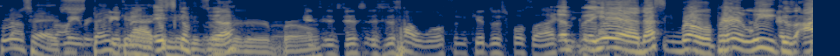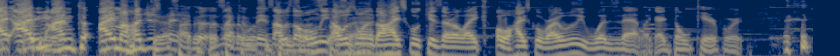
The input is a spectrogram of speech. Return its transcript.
bus had stank ass it's conf- niggas yeah. over there, bro. Is, is this is this how Wilson kids are supposed to Uh, actually? yeah, that's bro. Apparently, because I I'm I'm I'm a hundred Yeah, percent like convinced. I was the only. I was one of the high school kids that were like, "Oh, high school rivalry. What is that? Like, I don't care for it."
